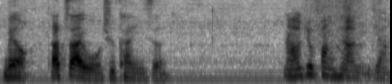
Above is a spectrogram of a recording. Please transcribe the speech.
没有他载我去看医生，然后就放下你这样，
